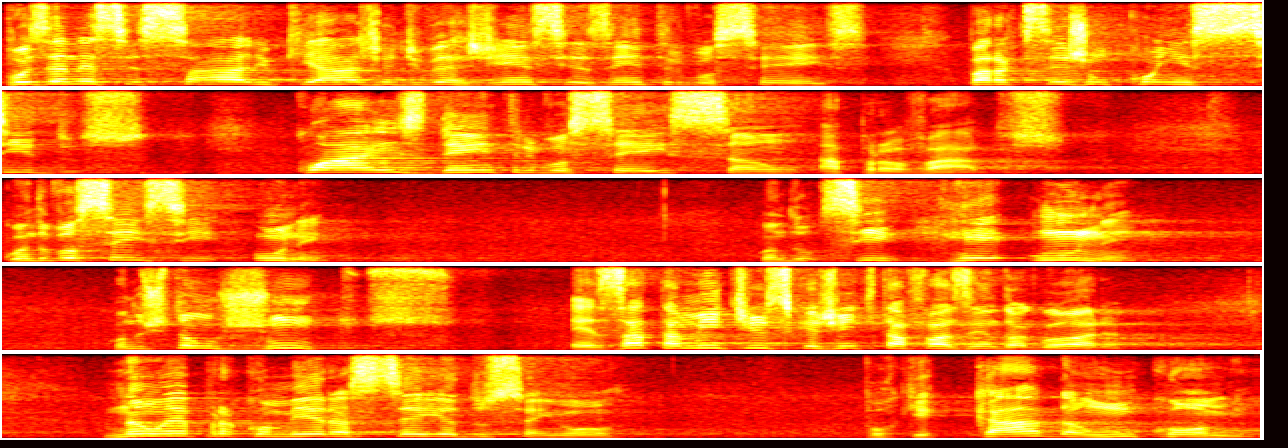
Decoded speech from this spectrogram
pois é necessário que haja divergências entre vocês, para que sejam conhecidos quais dentre vocês são aprovados. Quando vocês se unem, quando se reúnem, quando estão juntos, é exatamente isso que a gente está fazendo agora. Não é para comer a ceia do Senhor, porque cada um come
